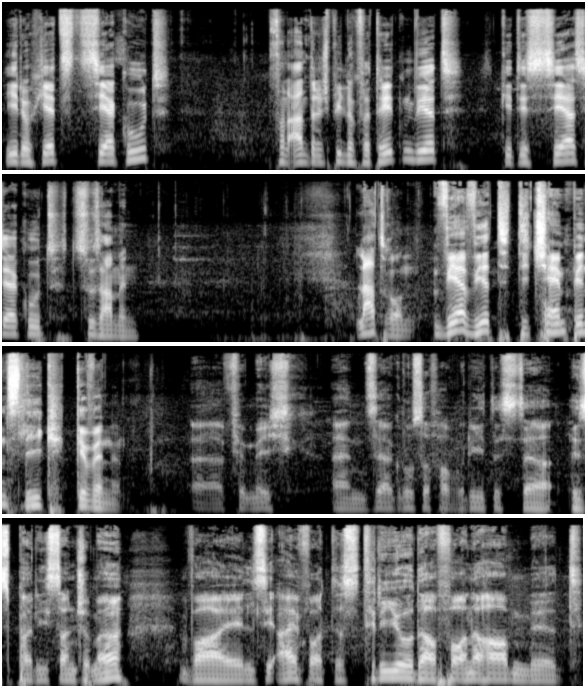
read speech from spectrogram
jedoch jetzt sehr gut von anderen Spielern vertreten wird, geht es sehr, sehr gut zusammen. Latron, wer wird die Champions League gewinnen? Äh, für mich ein sehr großer Favorit ist, der, ist Paris Saint-Germain, weil sie einfach das Trio da vorne haben mit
